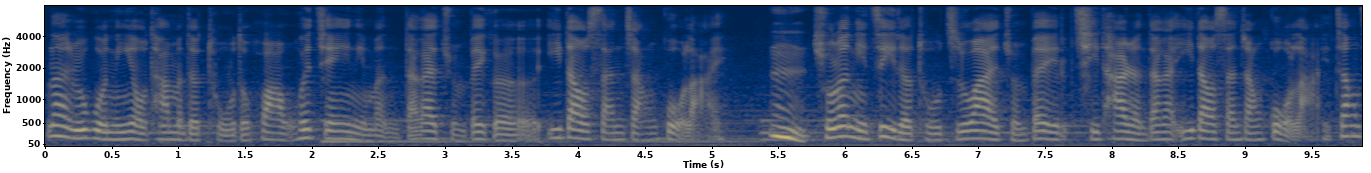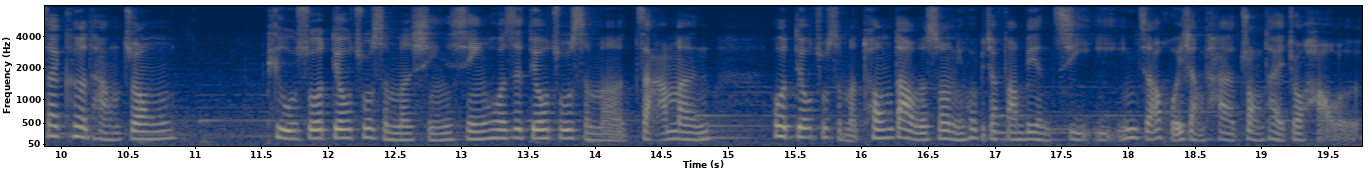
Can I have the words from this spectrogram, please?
那如果你有他们的图的话，我会建议你们大概准备个一到三张过来。嗯，除了你自己的图之外，准备其他人大概一到三张过来，这样在课堂中，譬如说丢出什么行星，或是丢出什么闸门。或丢出什么通道的时候，你会比较方便记忆，你只要回想他的状态就好了。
